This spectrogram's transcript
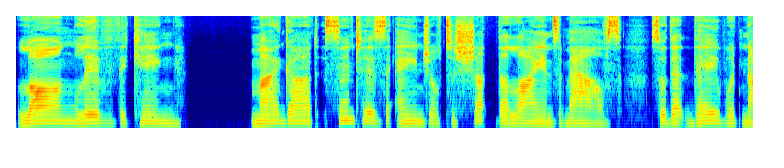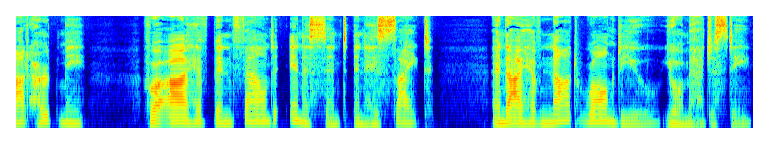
Long live the king. My God sent his angel to shut the lions' mouths so that they would not hurt me, for I have been found innocent in his sight, and I have not wronged you, your majesty.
